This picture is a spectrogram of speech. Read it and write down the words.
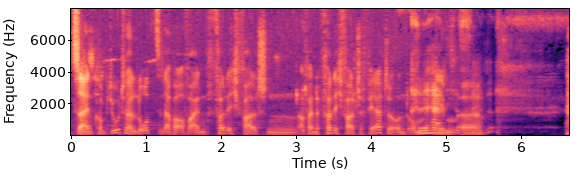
Sein Computer lotst ihn aber auf einen völlig falschen, auf eine völlig falsche Fährte und um eben, äh,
